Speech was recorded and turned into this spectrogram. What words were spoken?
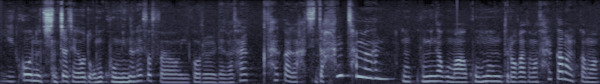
이거는 진짜 제가 너무 고민을 했었어요. 이거를 내가 살, 살까 진짜 한참을 한, 고민하고 막 공홈 들어가서 막 살까 말까 막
